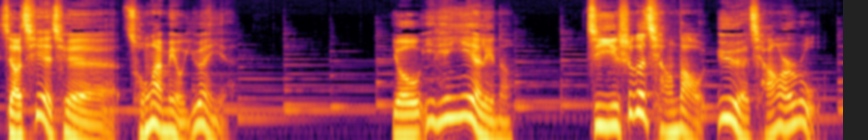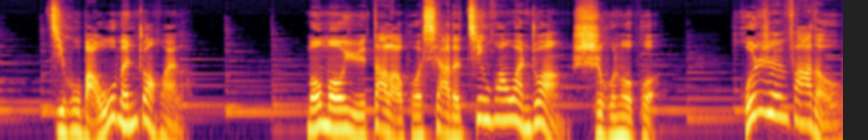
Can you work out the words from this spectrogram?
小妾却从来没有怨言。有一天夜里呢，几十个强盗越墙而入，几乎把屋门撞坏了。某某与大老婆吓得惊慌万状，失魂落魄，浑身发抖，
